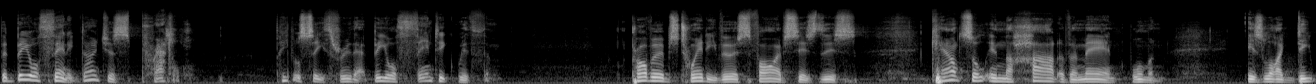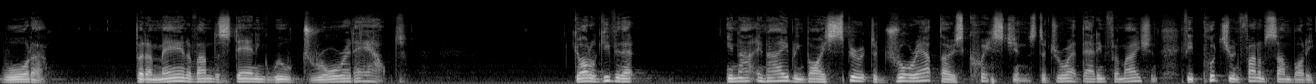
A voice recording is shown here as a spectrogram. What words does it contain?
But be authentic, don't just prattle. People see through that. Be authentic with them. Proverbs 20, verse 5 says this Counsel in the heart of a man, woman, is like deep water but a man of understanding will draw it out. God will give you that enabling by His Spirit to draw out those questions, to draw out that information. If He puts you in front of somebody,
